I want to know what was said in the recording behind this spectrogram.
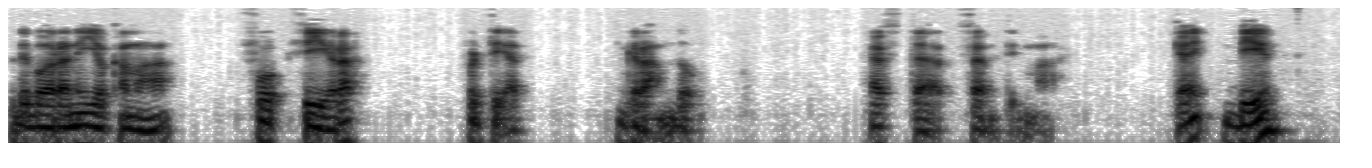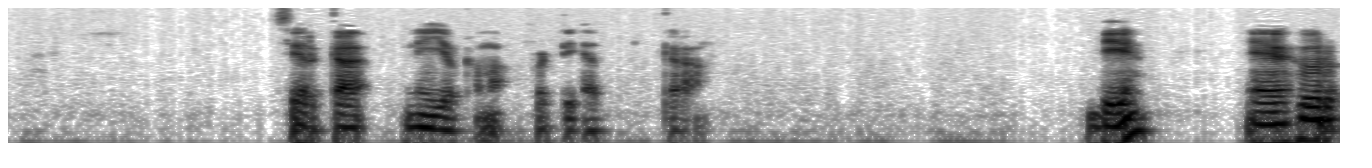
Så det är bara 9,441 gram då. Efter 5 timmar. Okej, okay. B. Cirka 9,41 gram. B. Eh, hur,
